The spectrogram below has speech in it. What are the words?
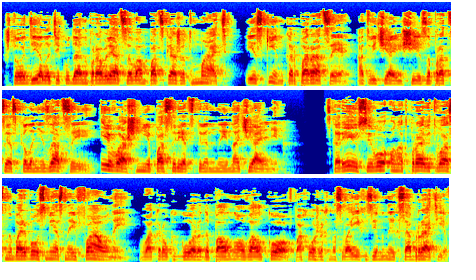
Что делать и куда направляться, вам подскажет мать и скин корпорации, отвечающие за процесс колонизации, и ваш непосредственный начальник. Скорее всего, он отправит вас на борьбу с местной фауной. Вокруг города полно волков, похожих на своих земных собратьев.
